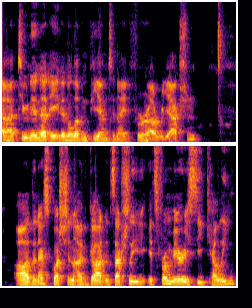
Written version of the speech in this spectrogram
Uh, tune in at 8 and 11 p.m. tonight for uh, reaction. Uh, the next question I've got, it's actually, it's from Mary C. Kelly,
